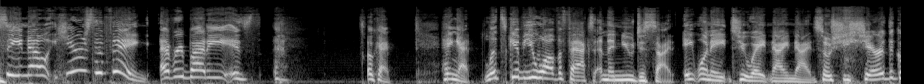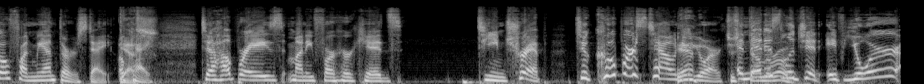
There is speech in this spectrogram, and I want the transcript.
see, now here's the thing. Everybody is. Okay, hang on. Let's give you all the facts and then you decide. 818 2899. So she shared the GoFundMe on Thursday. Okay. Yes. To help raise money for her kids' team trip to Cooperstown, Yeah, New York. And that the is road. legit. If your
